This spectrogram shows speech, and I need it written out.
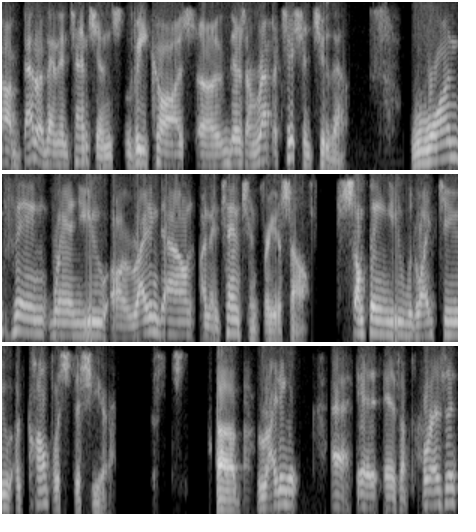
are better than intentions because uh, there's a repetition to them. One thing when you are writing down an intention for yourself, something you would like to accomplish this year, uh, writing it as a present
